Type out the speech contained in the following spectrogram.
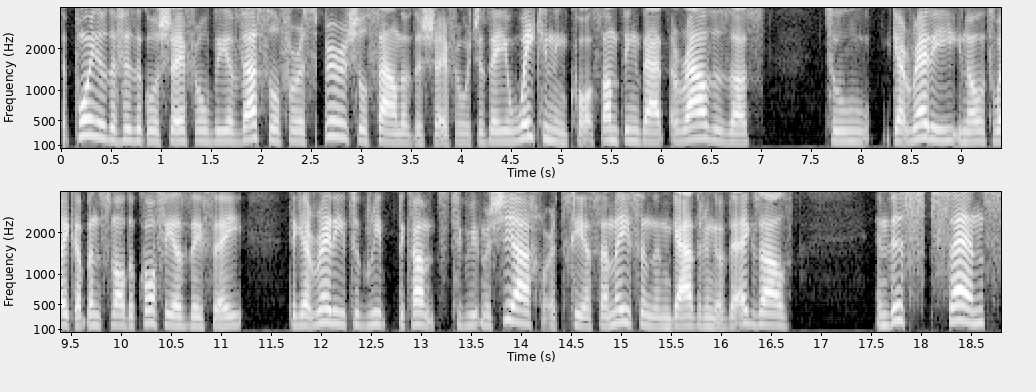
the point of the physical shofar will be a vessel for a spiritual sound of the shofar, which is a awakening call, something that arouses us to get ready, you know, to wake up and smell the coffee, as they say, to get ready to greet the come to greet Mashiach or Tchias HaMesim, the gathering of the exiles. In this sense,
